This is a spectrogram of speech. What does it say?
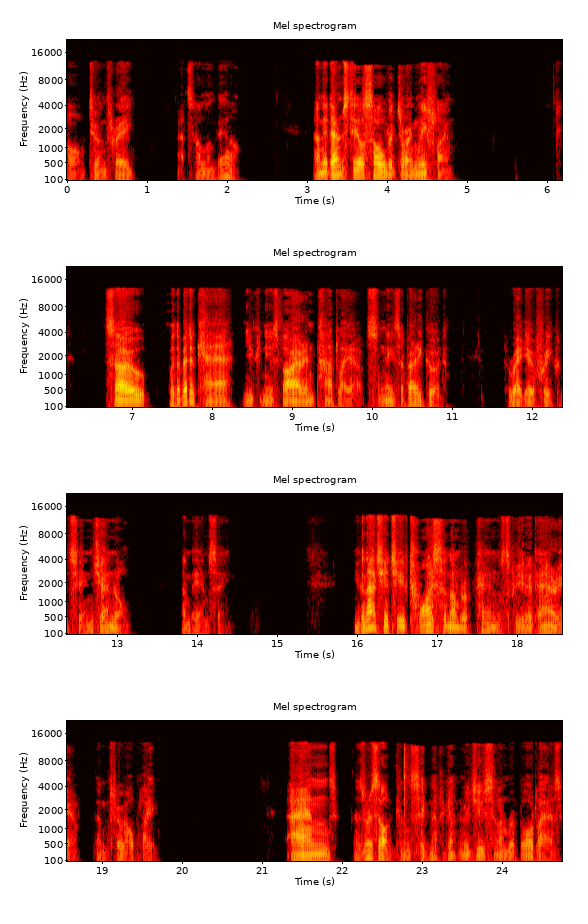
or 2 and 3, that's how long they are. And they don't steal solder during reflow. So with a bit of care, you can use via in pad layouts, and these are very good for radio frequency in general and EMC. You can actually achieve twice the number of pins per unit area than through-hole plate. And as a result, can significantly reduce the number of board layers,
